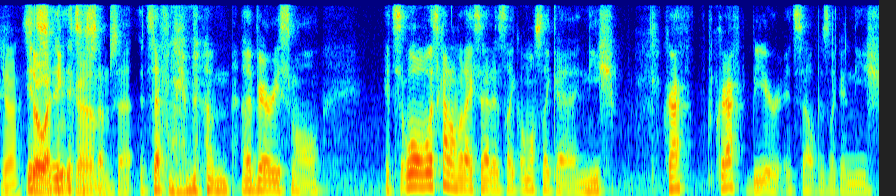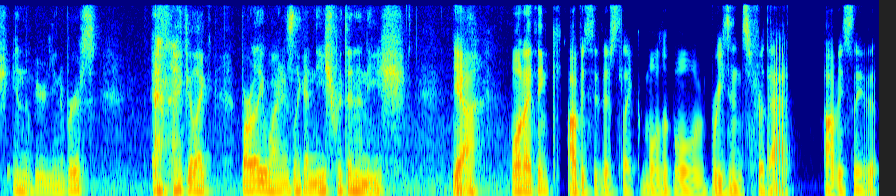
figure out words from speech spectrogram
Yeah. So I think it's um, a subset. It's definitely a, um, a very small. It's well, what's kind of what I said. It's like almost like a niche. Craft craft beer itself is like a niche in the beer universe, and I feel like barley wine is like a niche within a niche. Yeah. yeah. Well, and I think obviously there's like multiple reasons for that. Obviously, that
